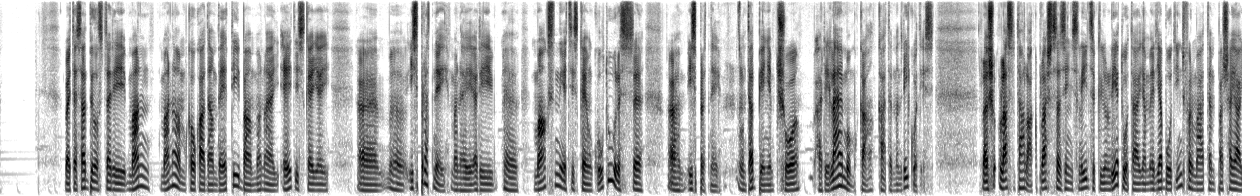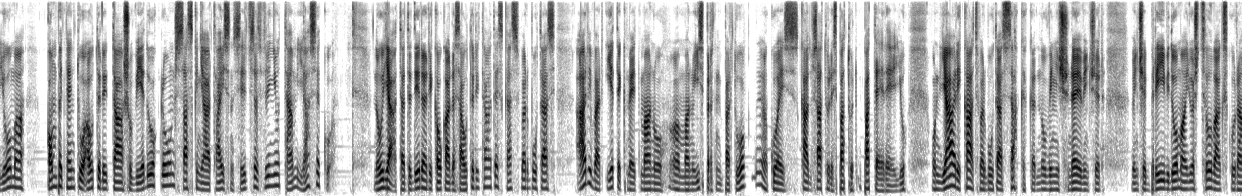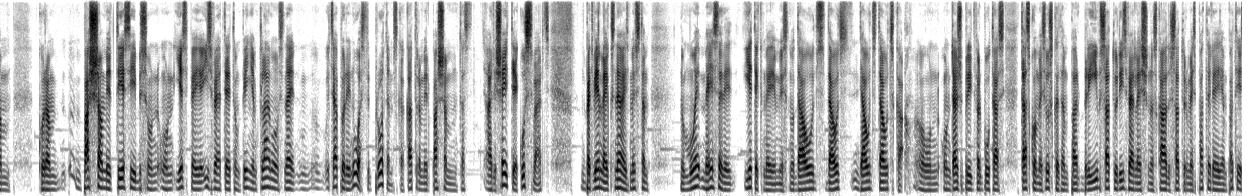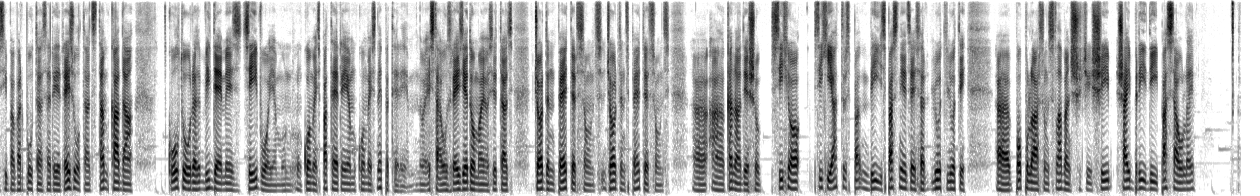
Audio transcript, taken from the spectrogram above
Vai tas atbilst arī man, manām kaut kādām vērtībām, manai ētiskajai uh, uh, izpratnei, manai arī uh, mākslinieciskai un kultūras uh, uh, izpratnei, un tad pieņemt šo arī lēmumu, kā, kā tad man rīkoties. Lašu, lasu tālāk, plašsaziņas līdzekļu lietotājam ir jābūt informētam par šajā jomā kompetento autoritāšu viedokli un saskaņā ar taisnu sirdsapziņu tam jāseko. Nu jā, tad ir arī kaut kādas autoritātes, kas varbūt tās arī var ietekmēt manu, manu izpratni par to, ko es, kādu saturu es patur, patērēju. Un jā, arī kāds varbūt tās saka, ka nu, viņš, ne, viņš, ir, viņš ir brīvi domājošs cilvēks, kuram, kuram pašam ir tiesības un, un iespēja izvērtēt un pieņemt lēmumus. Nē, cepuri nost, protams, ka katram ir pašam, tas arī šeit tiek uzsvērts, bet vienlaikus neaizmirstam, uh, nu, mēs arī ietekmējamies no daudz, daudz, daudz, daudz kā. Un, un dažbrīd varbūt tās, tas, ko mēs uzskatām par brīvu saturu izvēlēšanos, kādu saturu mēs patērējam, patiesībā varbūt tās arī rezultāts tam, kādā kultūra vidē mēs dzīvojam un, un ko mēs patērējam un ko mēs nepatērējam. Nu, es tā uzreiz iedomājos, ir tāds Jordan Petersons, Jordans Petersons, uh, kanādiešu psiho psihiatrs pa, bijis pasniedzējs ar ļoti, ļoti uh, populārs un slavens šī, šī, šai brīdī pasaulē,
